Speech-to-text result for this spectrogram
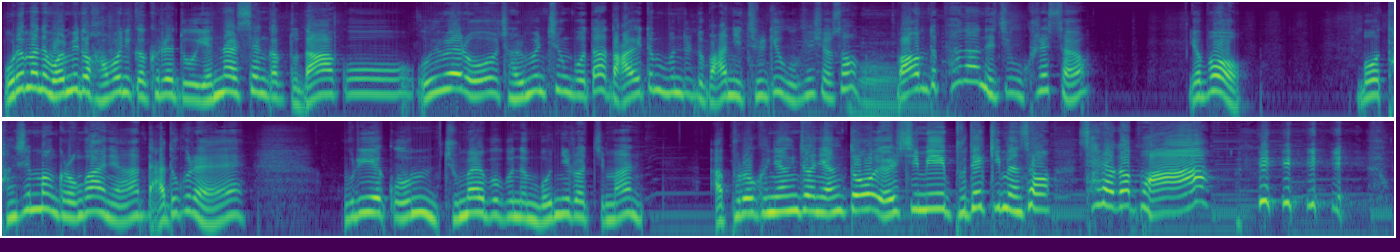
오랜만에 월미도 가보니까 그래도 옛날 생각도 나고 의외로 젊은 층보다 나이 든 분들도 많이 즐기고 계셔서 어. 마음도 편안해지고 그랬어요. 여보, 뭐 당신만 그런 거 아니야. 나도 그래. 우리의 꿈 주말 부부는 못 이뤘지만 앞으로 그냥저냥 또 열심히 부대 끼면서 살아가 봐.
